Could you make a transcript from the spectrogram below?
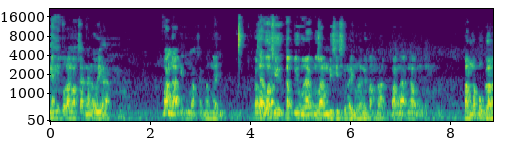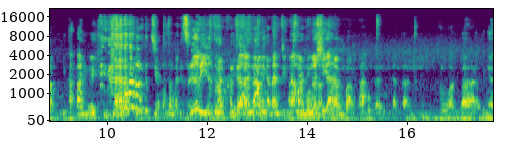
ya itulah maksudnya leuwih bangga gitu maksudnya bangganya. Bangga sih tapi orang orang di sisi lain orangnya bangga. Bangga naon itu bangga boga ikatan. Eh. Siapa tambah seuri ya tuh ikatan naon ikatan cinta mah Indonesia orang bangga boga ikatan keluarga. Artinya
